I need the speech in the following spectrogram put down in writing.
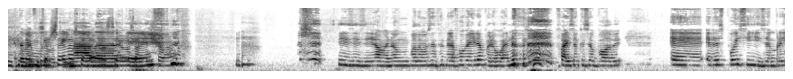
e tamén en fixemos queimada. Eh, San Xoan. Sí, sí, sí, home, non podemos encender a fogueira, pero bueno, fais o que se pode. Eh, e despois, sí, sempre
